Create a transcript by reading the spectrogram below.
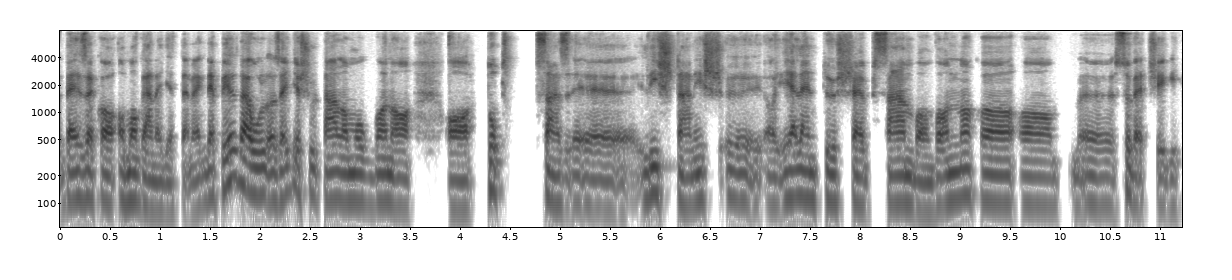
de ezek a, a magánegyetemek. De például az Egyesült Államokban a, a top száz listán is a jelentősebb számban vannak a, a szövetségi,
